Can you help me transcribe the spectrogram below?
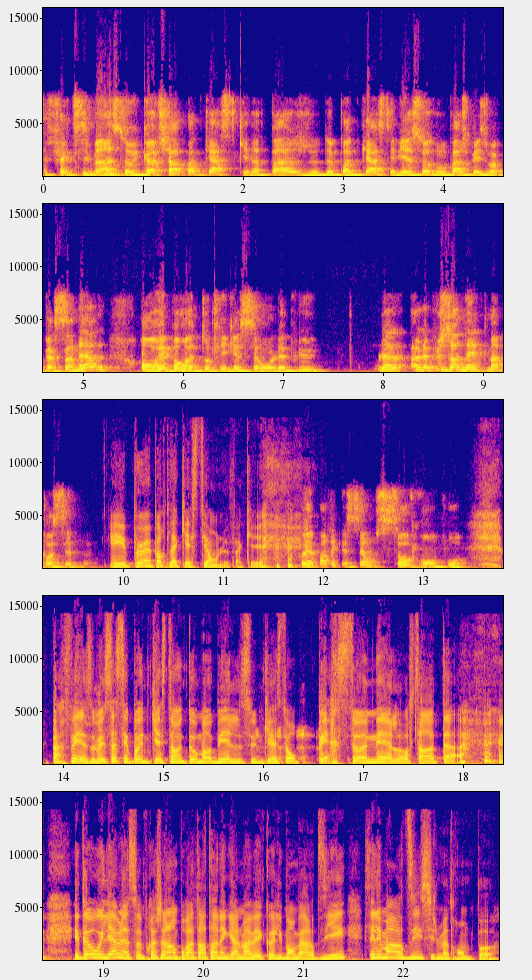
Effectivement, sur Gotcha Podcast, qui est notre page de podcast, et bien sûr nos pages Facebook personnelles, on répond à toutes les questions le plus, le plus honnêtement possible. Et peu importe la question. Là, fait que... Peu importe les questions, sauf mon poids. Parfait. Mais ça, c'est pas une question automobile, c'est une question personnelle. On s'entend. Et toi, William, la semaine prochaine, on pourra t'entendre également avec Oli Bombardier. C'est les mardis, si je me trompe pas.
